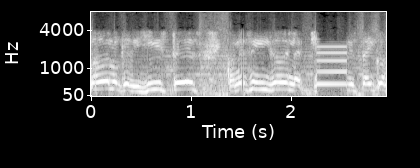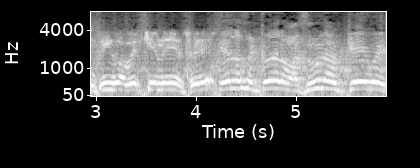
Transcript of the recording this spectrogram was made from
todo lo que dijiste con ese hijo de la ch... que está ahí contigo, a ver quién es, ¿eh? ¿Qué lo sacó de la basura o qué, güey?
